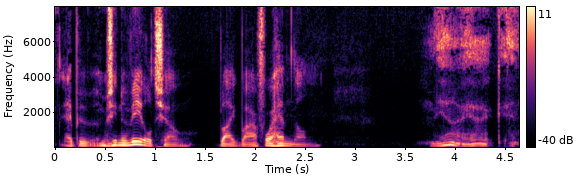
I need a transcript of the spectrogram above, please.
heb je misschien een wereldshow, blijkbaar, voor hem dan. Ja, ja ik,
